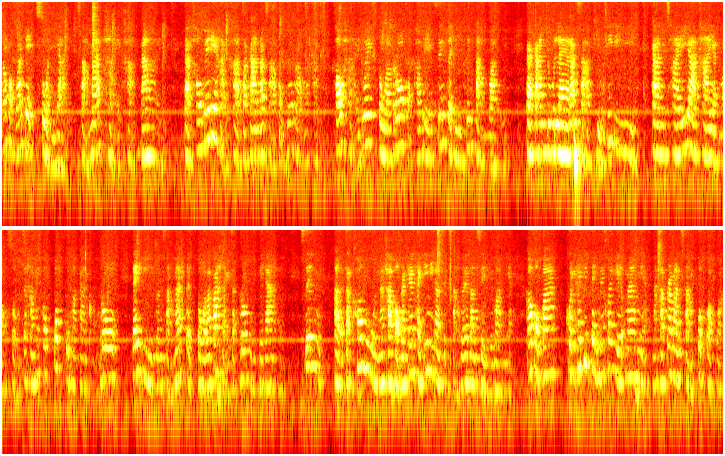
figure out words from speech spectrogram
ต้องบอกว่าเด็กส่วนใหญ่สามารถหายขาดได้ แต่เขาไม่ได้หายขาดจากการรักษาของพวกเรานะคะเขาหายด้วยตัวโรคของเขาเอง ซึ่งจะดีขึ้นตามวัยแต่การดูแลรักษาผิวที่ดี การใช้ยาทาอย่างเหมาะสม จะทำให้เขาควบคุมอาการของโรค ได้ดีจนสามารถเติบโตแล้วก็หายจากโรคนี้ไปได้ ซึ่งจากข้อมูลนะคะของประเทศไทยที่มีการศึกษาโดยอาจารย์เสรีวันเนี่ยก็พบว่าคนไข้ที่เป็นไม่ค่อยเยอะมากเนี่ยนะคะประมาณ3ขวบกว่า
